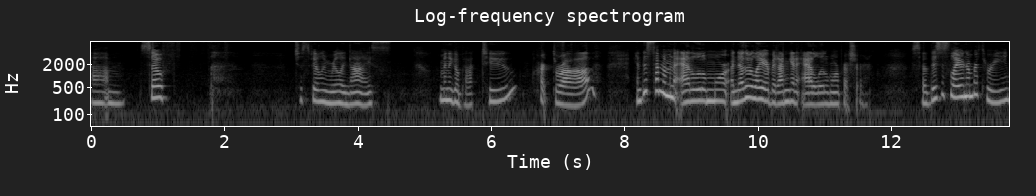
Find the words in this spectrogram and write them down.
Um, so, just feeling really nice. I'm going to go back to Heartthrob. And this time I'm going to add a little more, another layer, but I'm going to add a little more pressure. So this is layer number three.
